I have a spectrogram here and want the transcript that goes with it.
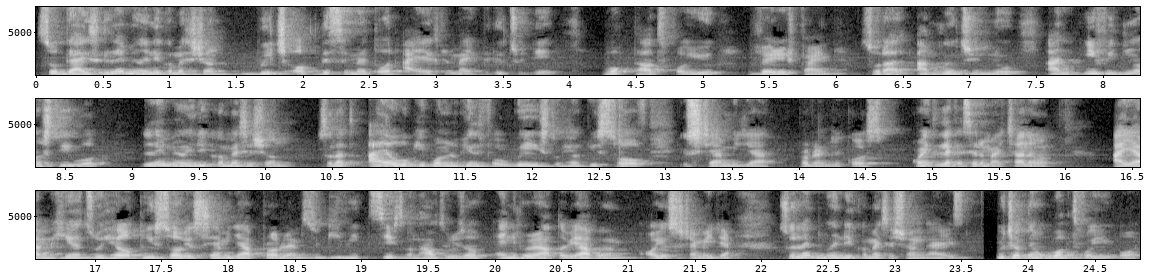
So guys let me know in the comment section which of this method i explained my video today worked out for you very fine so that I'm going to know. And if it does not still work, let me know in the comment section so that I will keep on looking for ways to help you solve your social media problems. Because currently, like I said on my channel, I am here to help you solve your social media problems, to give you tips on how to resolve any problem that you have on all your social media. So let me know in the comment section, guys, which of them worked for you, or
